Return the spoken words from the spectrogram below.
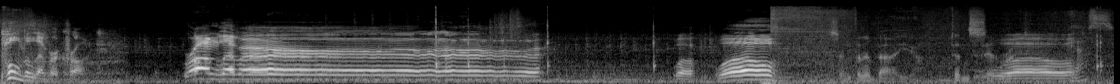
Pull the lever, Kronk! Wrong lever! Whoa, whoa, Something about you. Doesn't sit right. whoa. Yes?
